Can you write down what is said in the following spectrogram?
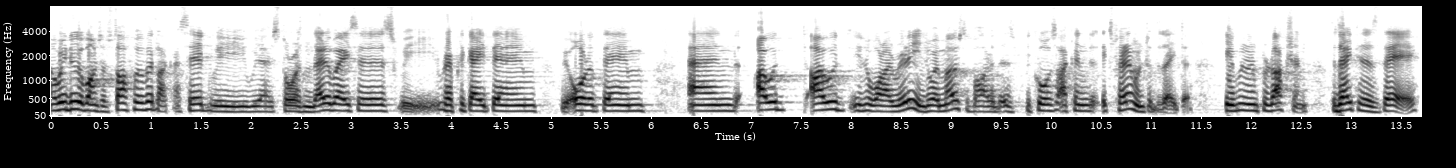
Now we do a bunch of stuff with it. Like I said, we, we store it in databases, we replicate them, we audit them. And I would, I would, you know, what I really enjoy most about it is because I can experiment with the data, even in production. The data is there.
